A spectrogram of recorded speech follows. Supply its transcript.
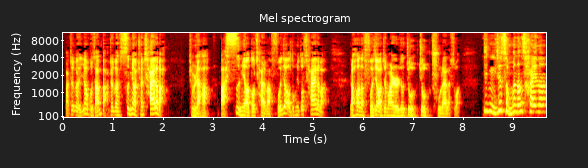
把这个，要不咱把这个寺庙全拆了吧？是不是哈？把寺庙都拆了，把佛教的东西都拆了吧？然后呢，佛教这帮人就就就出来了，说。这你这怎么能拆呢？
